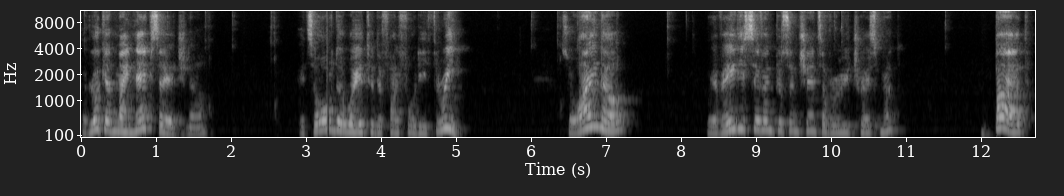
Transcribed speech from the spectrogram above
But look at my next edge now. It's all the way to the 543. So I know we have 87% chance of a retracement, but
